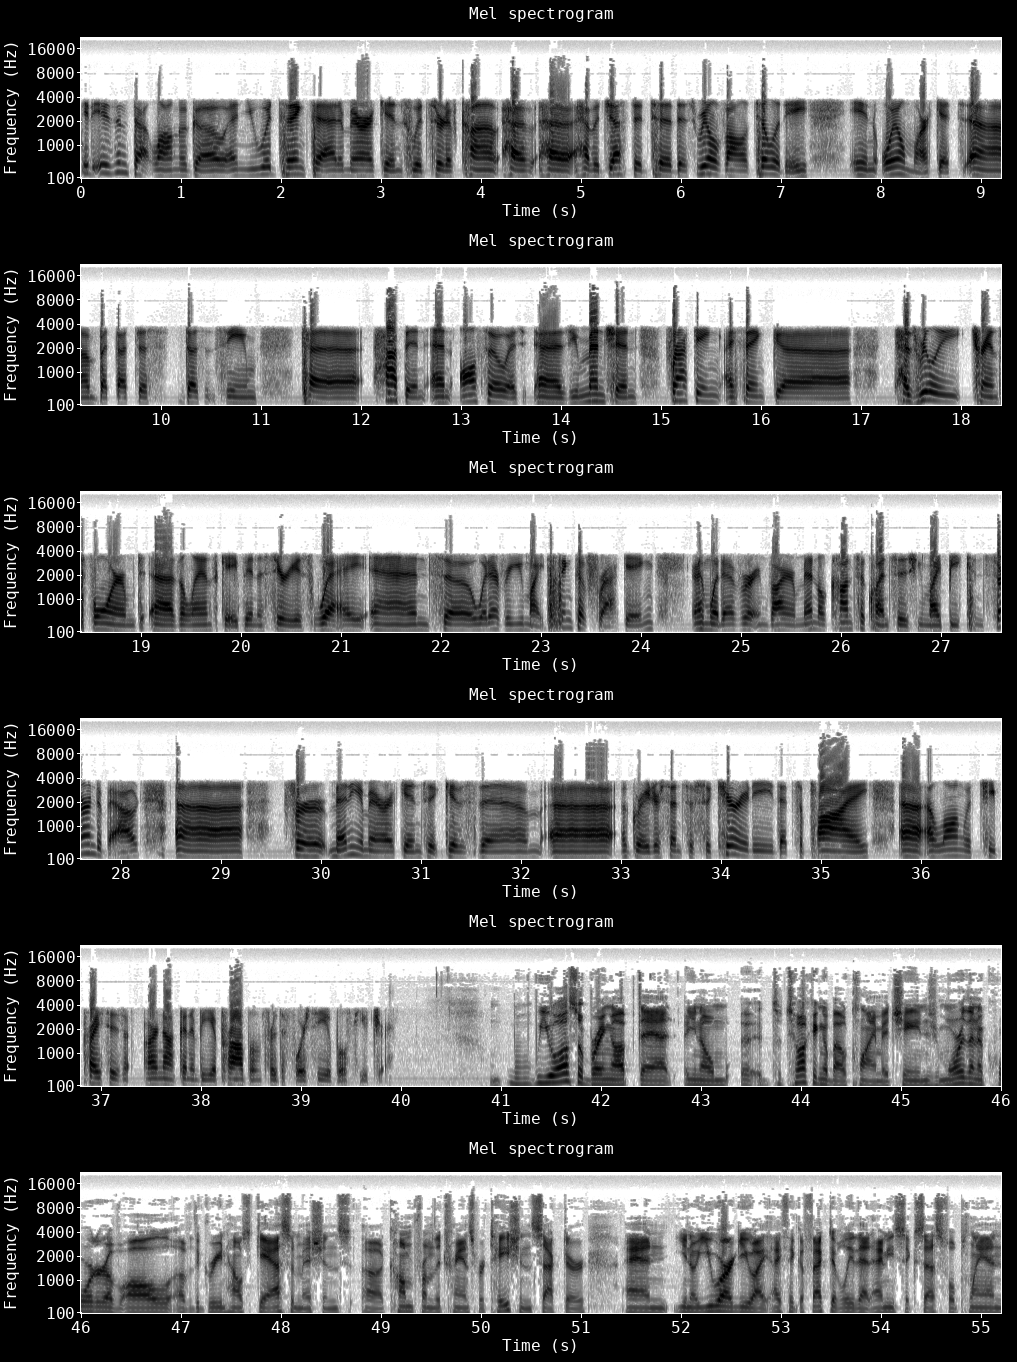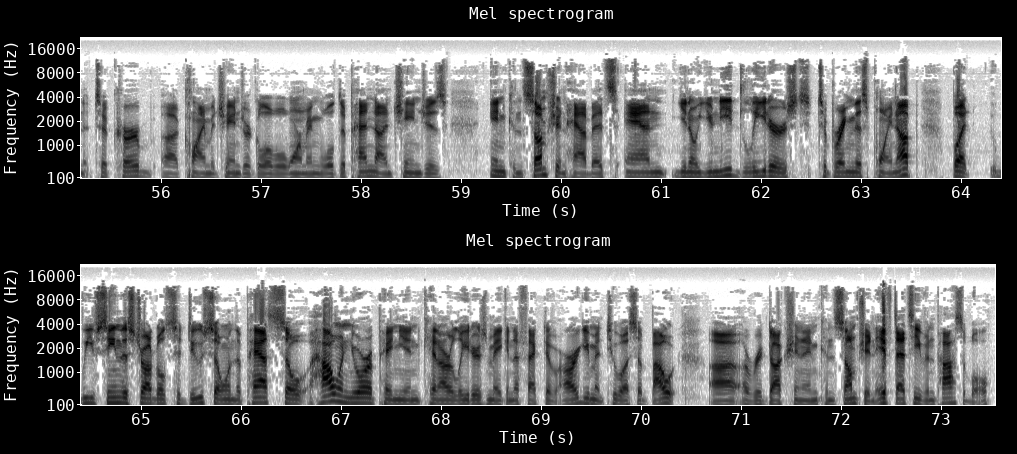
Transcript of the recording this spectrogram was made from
it isn't that long ago, and you would think that Americans would sort of come, have, have have adjusted to this real volatility in oil markets, uh, but that just doesn't seem to happen. And also, as as you mentioned, fracking, I think. Uh, has really transformed uh, the landscape in a serious way. And so, whatever you might think of fracking and whatever environmental consequences you might be concerned about, uh, for many Americans, it gives them uh, a greater sense of security that supply, uh, along with cheap prices, are not going to be a problem for the foreseeable future. You also bring up that you know uh, talking about climate change more than a quarter of all of the greenhouse gas emissions uh, come from the transportation sector. And you know you argue I, I, think effectively that any successful plan to curb uh, climate change or global warming will depend on changes in consumption habits and you know you need leaders t- to bring this point up but we've seen the struggles to do so in the past so how in your opinion can our leaders make an effective argument to us about uh, a reduction in consumption if that's even possible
